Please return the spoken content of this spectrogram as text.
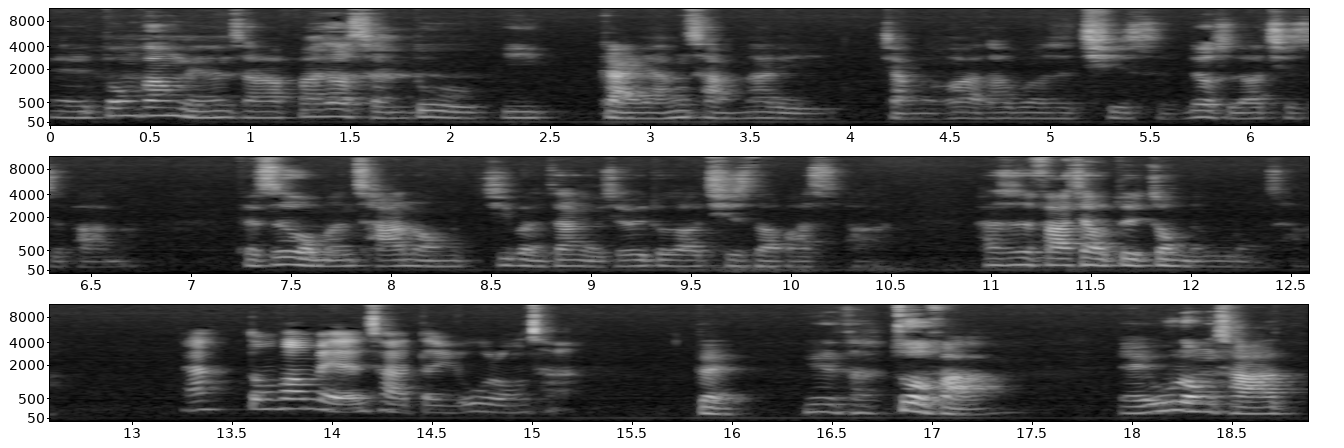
诶，东方美人茶发酵程度以改良厂那里讲的话，差不多是七十六十到七十趴嘛。可是我们茶农基本上有些会做到七十到八十趴，它是发酵最重的乌龙茶。啊，东方美人茶等于乌龙茶。对，因为它做法，诶，乌龙茶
